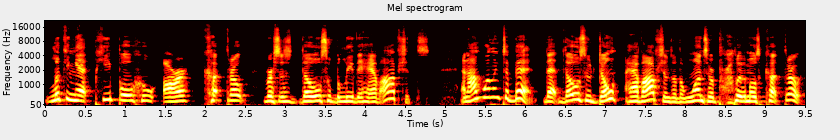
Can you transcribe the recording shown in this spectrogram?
looking at people who are cutthroat versus those who believe they have options. And I'm willing to bet that those who don't have options are the ones who are probably the most cutthroat.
